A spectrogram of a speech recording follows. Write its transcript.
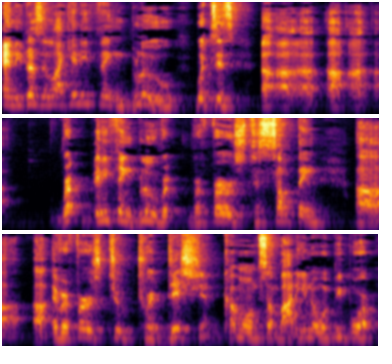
and he doesn't like anything blue, which is uh, uh, uh, re- anything blue re- refers to something. Uh, uh, it refers to tradition. Come on, somebody. You know, when people are,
